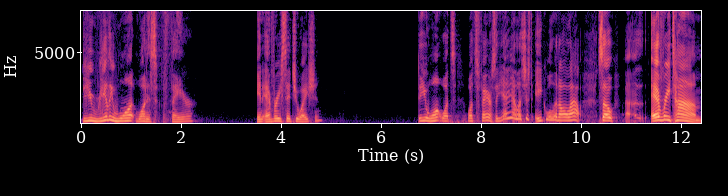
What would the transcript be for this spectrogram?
do you really want what is fair? In every situation? Do you want what's what's fair? So yeah, yeah, let's just equal it all out. So uh, every time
